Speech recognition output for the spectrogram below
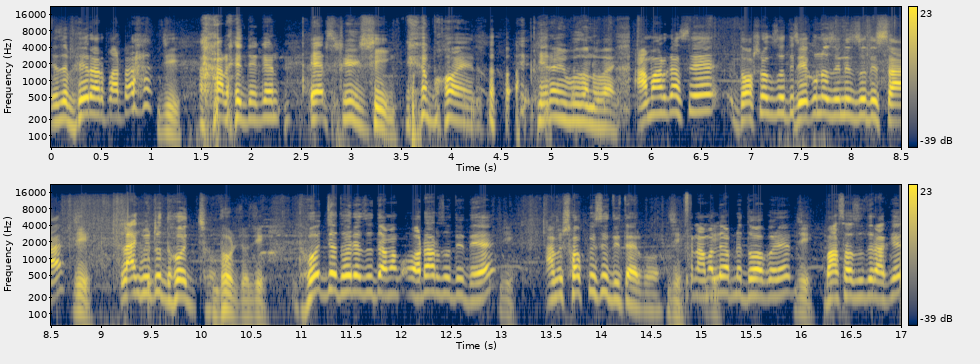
এই যে ভের আর পাটা জি। আর এই দেখেন এর শিং। শিং। ভয়ের এর আমি বোঝানো ভাই। আমার কাছে দর্শক যদি যে কোনো জিনিস যদি চায় জি। লাগবে একটু ধৈর্য ধৈর্য জি ধৈর্য ধরে যদি আমাকে অর্ডার যদি দেয় জি আমি সব কিছু দিতে পারব। আমার লিগে আপনি দোয়া করে জি। বাসা যদি রাখে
